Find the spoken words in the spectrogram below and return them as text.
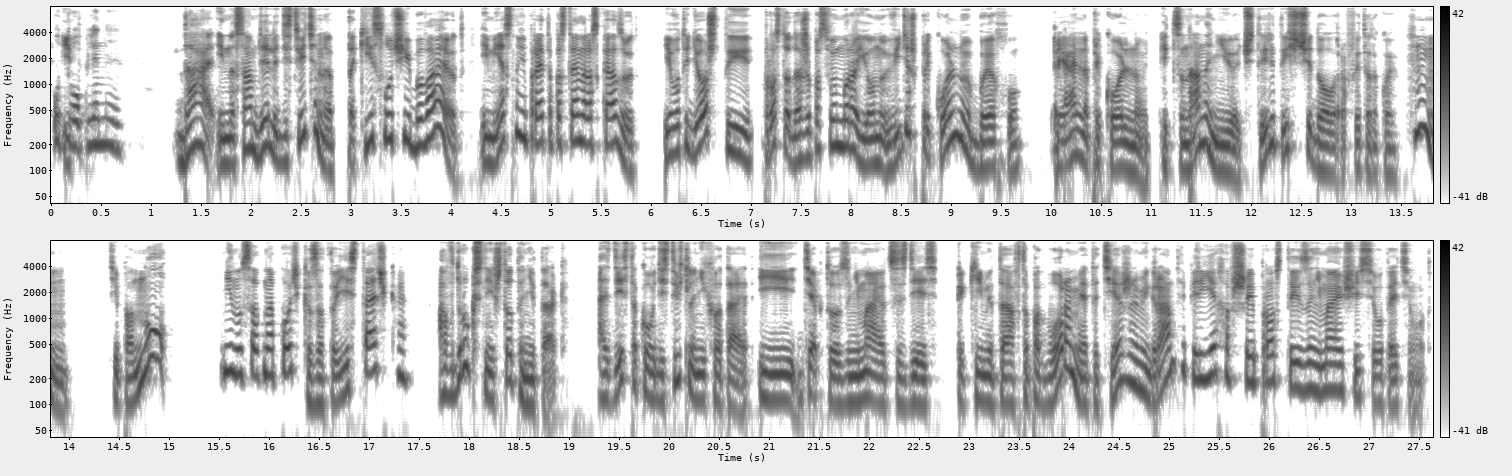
Утопленные. И... Да, и на самом деле действительно такие случаи бывают. И местные про это постоянно рассказывают. И вот идешь ты просто даже по своему району, видишь прикольную бэху, реально прикольную, и цена на нее 4000 долларов. И ты такой, хм, Типа, ну, минус одна почка, зато есть тачка. А вдруг с ней что-то не так? А здесь такого действительно не хватает. И те, кто занимаются здесь какими-то автоподборами, это те же мигранты, переехавшие просто и занимающиеся вот этим вот.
